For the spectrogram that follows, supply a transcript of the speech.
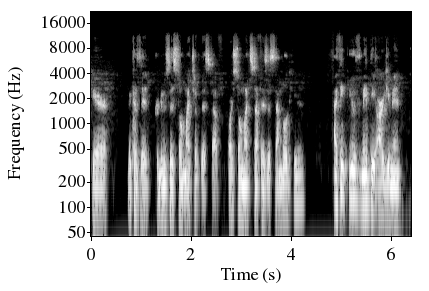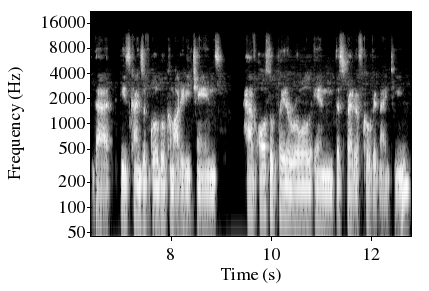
here because it produces so much of this stuff, or so much stuff is assembled here. I think you've made the argument that these kinds of global commodity chains have also played a role in the spread of COVID 19.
